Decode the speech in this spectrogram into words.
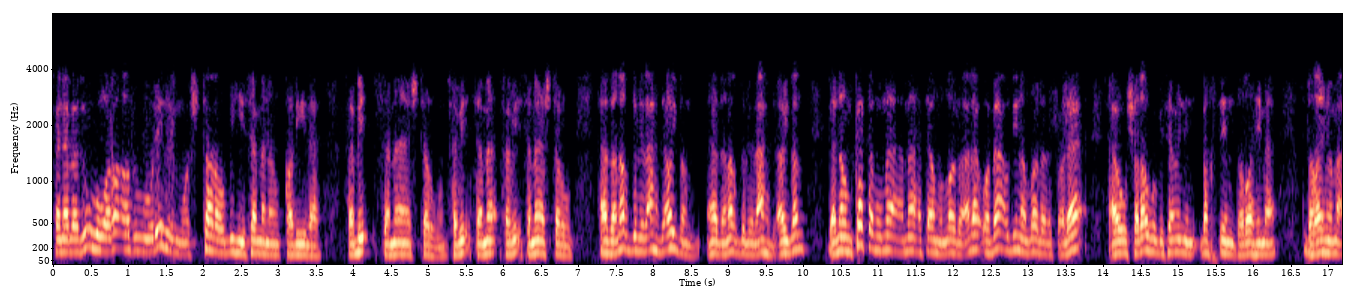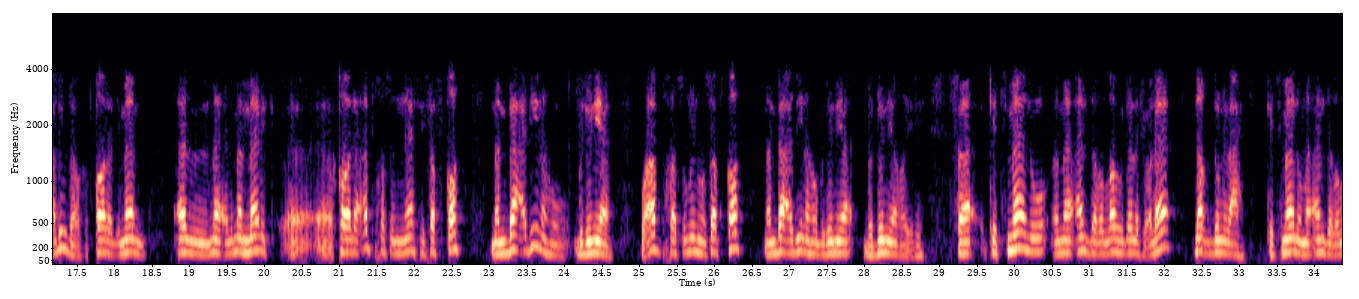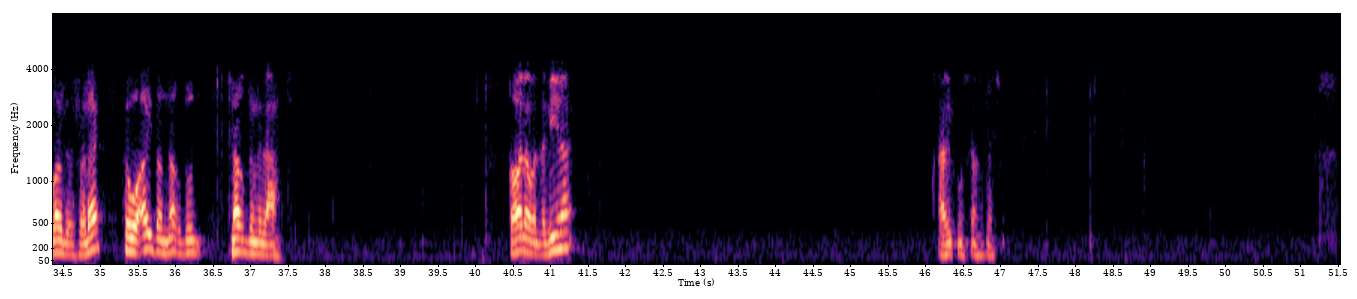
فنبذوه وراء ظهورهم واشتروا به ثمنا قليلا. فبئس ما يشترون. فبئس ما, فبئس ما يشترون. هذا نقض للعهد أيضا. هذا نقض للعهد أيضا. لأنهم كتموا ما, ما أتاهم الله تعالى وباعوا دين الله للفعلاء أو شروه بثمن بخس دراهم دراهم معدودة. وقد قال الإمام الإمام مالك آه، آه، قال أبخص الناس صفقة من باع دينه بدنياه وأبخص منه صفقة من باع دينه بدنيا, بدنيا غيره. فكتمان ما أنزل الله جل في علاه نقد للعهد. كتمان ما أنزل الله جل في علاه هو أيضا نقد, نقد للعهد. قال والذين عليكم السلام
